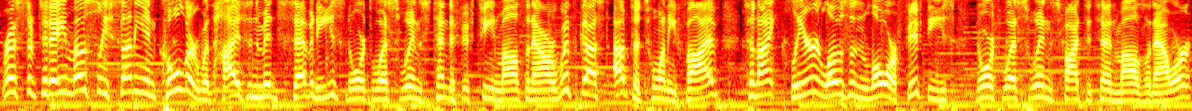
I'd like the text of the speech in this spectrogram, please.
Rest of today mostly sunny and cooler with highs in the mid 70s, northwest winds 10 to 15 miles an hour with gusts up to 25. Tonight clear, lows in lower 50s, northwest winds 5 to 10 miles an hour.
